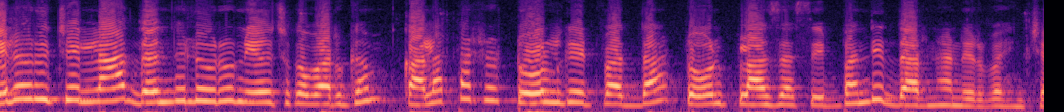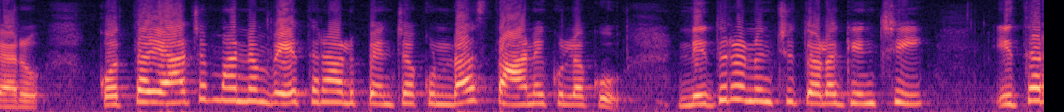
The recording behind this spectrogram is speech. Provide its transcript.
ఏలూరు జిల్లా దందులూరు నియోజకవర్గం కలపర్రు టోల్ గేట్ వద్ద టోల్ ప్లాజా సిబ్బంది ధర్నా నిర్వహించారు. కొత్త యాజమాన్యం వేతనాలు పెంచకుండా స్థానికులకు నిధుల నుంచి తొలగించి ఇతర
